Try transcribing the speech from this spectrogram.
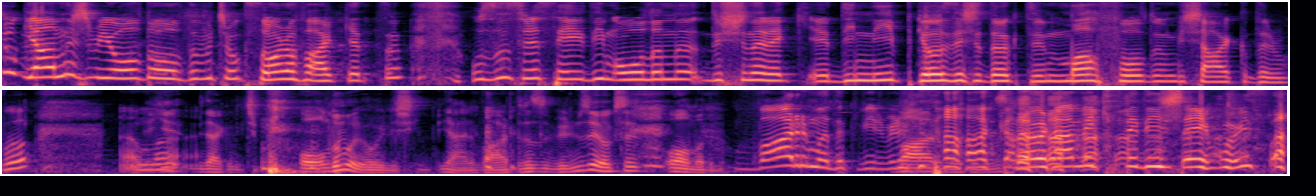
çok yanlış bir yolda olduğumu çok sonra fark ettim. Uzun süre sevdiğim oğlanı düşünerek e, dinleyip gözyaşı döktüğüm, mahvolduğum bir şarkıdır bu. Ama Peki bir dakika hiç oldu mu o ilişki? Yani vardınız mı birbirinize yoksa olmadı mı? varmadık birbirimize Varmadınız. Hakan. Öğrenmek istediğin şey buysa.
